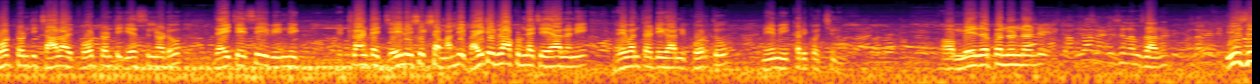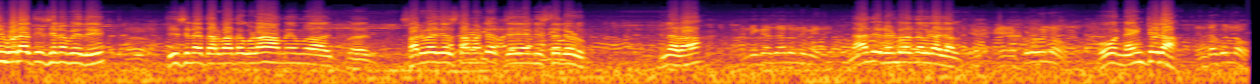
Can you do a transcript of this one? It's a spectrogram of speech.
ఫోర్ ట్వంటీ చాలా ఫోర్ ట్వంటీ చేస్తున్నాడు. దయచేసి వీడిని ఎట్లా అంటే జైలు శిక్ష మళ్ళీ బయటికి రాకుండా చేయాలని రేవంత్ రెడ్డి గారిని కోరుతూ మేము ఇక్కడికి వచ్చినాం. ఆ, మీది ఎప్పటి నుండి అండి? తీసినాం సార్. ఈసీ కూడా తీసినాం ఇది. తీసిన తర్వాత కూడా మేము సర్వే చేస్తామంటే చేయని ఇస్తలేడు. విన్నారా? ఎన్ని గజాలు ఉంది మీది? నాది రెండు వందల గజాలు. ఎప్పుడు ఓ నైంటీలా ఎంత కొన్నావు?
